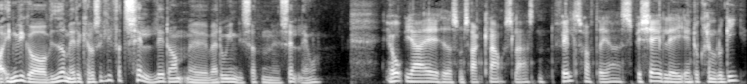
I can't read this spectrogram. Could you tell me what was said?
Og inden vi går videre med det, kan du så lige fortælle lidt om, øh, hvad du egentlig sådan øh, selv laver? Jo, jeg hedder som sagt Claus Larsen Feldtoft, og jeg er speciallæge i endokrinologi.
